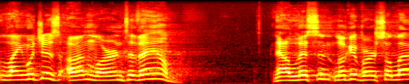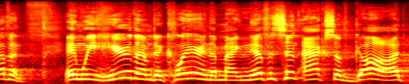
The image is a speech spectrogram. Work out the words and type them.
languages unlearned to them. Now, listen, look at verse 11. And we hear them declaring the magnificent acts of God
